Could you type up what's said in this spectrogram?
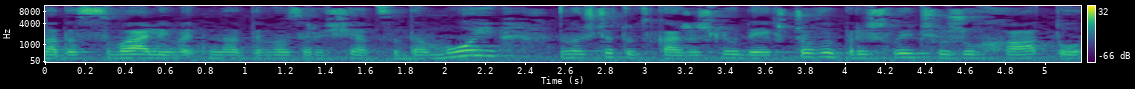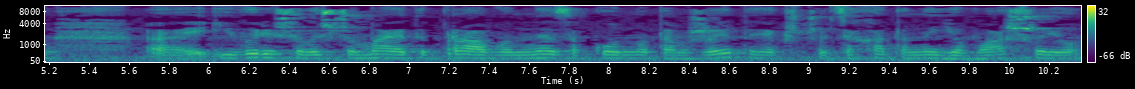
треба свалювати, треба возвращатися домой. Ну що тут скажеш, люди? Якщо ви прийшли в чужу хату е, і вирішили, що маєте право незаконно там жити, якщо ця хата не є вашою,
